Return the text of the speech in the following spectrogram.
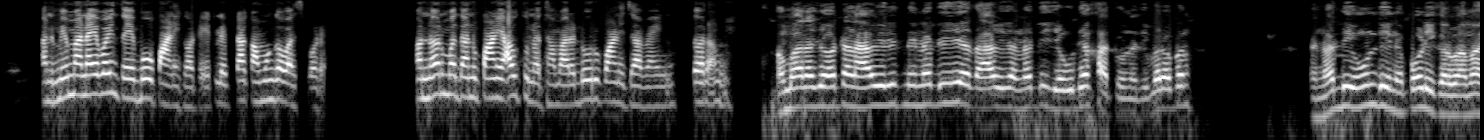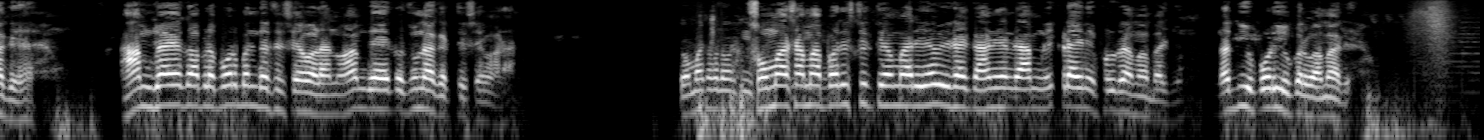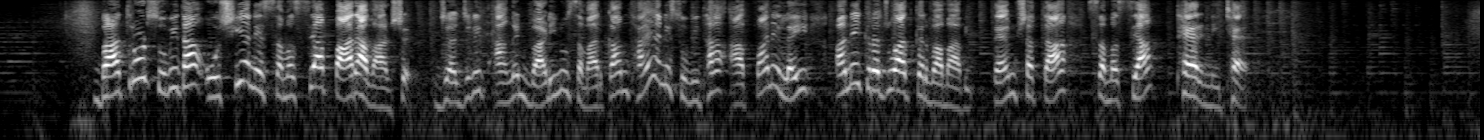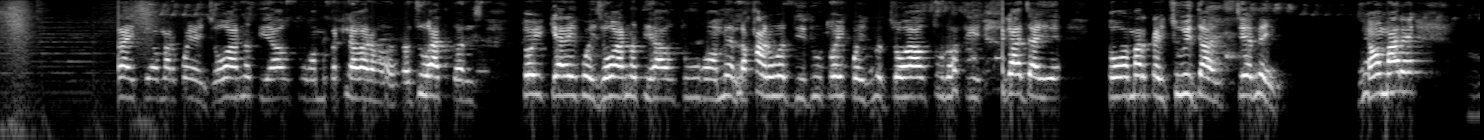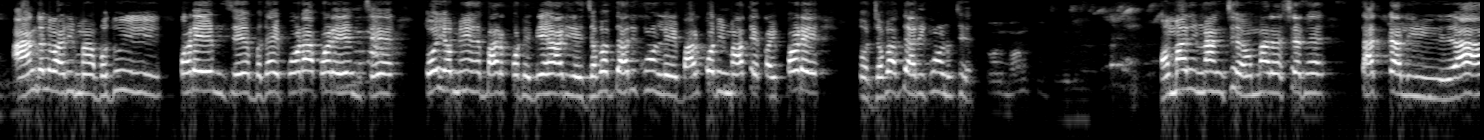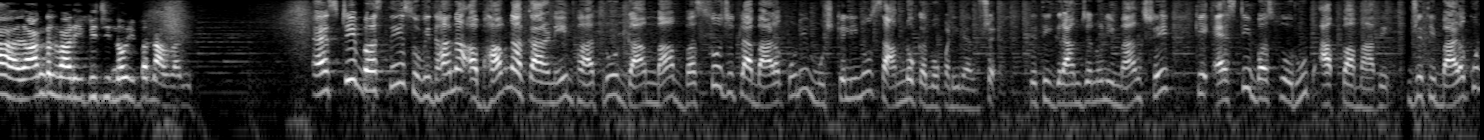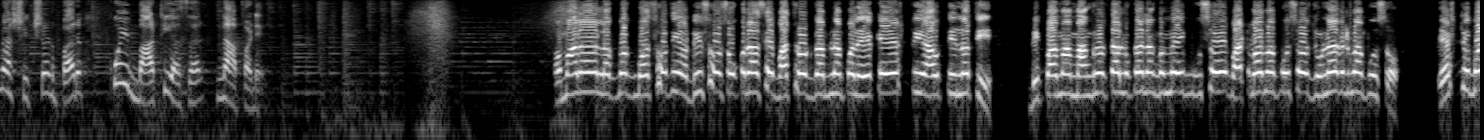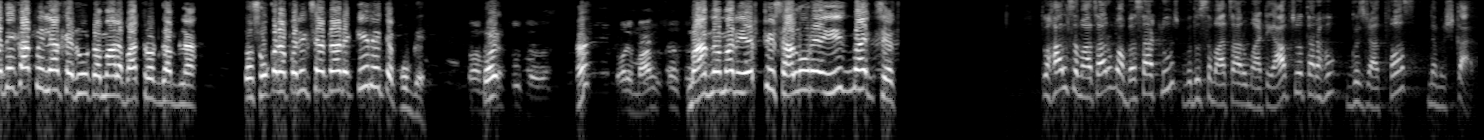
અને મહેમાન આવ્યા ને ત્યાં બહુ પાણી ઘટે, એટલે ટાંકા મંગાવવા જ પડે. અને નર્મદાનું પાણી આવતું નથી અમારે ડોરું પાણી જ આવે અહીંનું અમારે જો અટાણે આવી રીતની નદી છે તો આવી નદી જેવું દેખાતું નથી બરોબર? નદી ઊંડી ને પોળી કરવા માંગે છે. આમ જાય તો આપણે પોરબંદરથી સેવાળાનું આમ જાય તો જુનાગઢથી સેવાળાનું ચોમાસામાં પરિસ્થિતિ અમારી એવી થાય કે આની અંદર આમ નીકળાય નહીં ફુલરામાં બાજુ. નદીઓ પોળિયું કરવા માંગે. ભાતરોડ સુવિધા ઓછી અને સમસ્યા પારાવાર છે. જર્જરિત આંગણવાડીનું સમારકામ થાય અને સુવિધા આપવાને લઈ અનેક રજૂઆત કરવામાં આવી. તેમ છતાં સમસ્યા ઠેરની ઠેર. જોવા નથી આવતું. કેટલા વાર રજૂઆત કરીશ. તોય ક્યારેય કોઈ જોવા નથી આવતું. અમે લખાણ વધ દીધું, તોય કોઈ જોવા આવતું નથી. તો અમારે કઈ સુવિધા છે નહીં. અમારે આંગણવાડીમાં બધું પડે એમ છે, બધાય પોડા પડે એમ છે. તોય અમે બાળકોને બેહાડીએ. જવાબદારી કોણ લે? બાળકોની માથે કઈ પડે તો જવાબદારી કોણ છે? અમારી માંગ છે. અમારે છે ને તાત્કાલિક આ આંગણવાડી બીજી નવી બનાવવાની. એસટી બસની સુવિધાના અભાવના કારણે ભાતરોડ ગામમાં બસો જેટલા બાળકોને મુશ્કેલીનો સામનો કરવો પડી રહ્યો છે. તેથી ગ્રામજનોની માંગ છે કે એસટી બસનો રૂટ આપવામાં આવે, જેથી બાળકોના શિક્ષણ પર કોઈ માઠી અસર ના પડે. અમારે લગભગ બસો થી અઢીસો છોકરા છે બાથરોડ ગામના, પણ એક એસટી આવતી નથી. દીપામાં માંગરોળ તાલુકાના ગમે પૂછો, બાટવામાં પૂછો, જુનાગઢમાં પૂછો. એસટી બધી કાપી નાખે રૂટ અમારા ભાતરોડ ગામના. તો છોકરા પરીક્ષા તારે કઈ રીતે ફૂગે? હા? માંગ અમારી એસટી ચાલુ રહે ઈ જ માંગ છે. તો હાલ સમાચારોમાં બસ આટલું જ. વધુ સમાચારો માટે આપ જોતા રહો ગુજરાત ફર્સ્ટ. નમસ્કાર.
